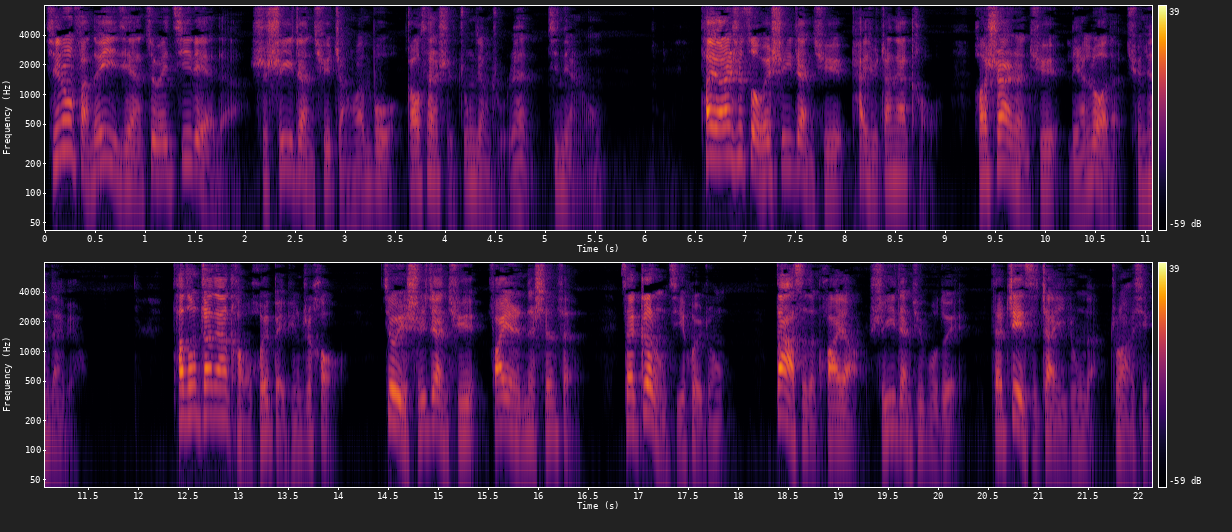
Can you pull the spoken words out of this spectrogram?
其中反对意见最为激烈的是十一战区长官部高参使中将主任金典荣。他原来是作为十一战区派去张家口和十二战区联络的全权代表。他从张家口回北平之后，就以十一战区发言人的身份。在各种集会中，大肆的夸耀十一战区部队在这次战役中的重要性。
